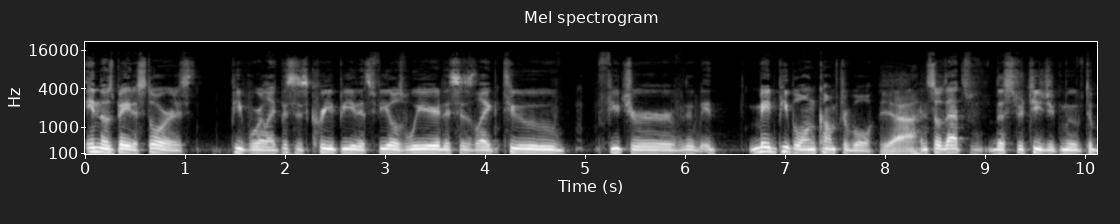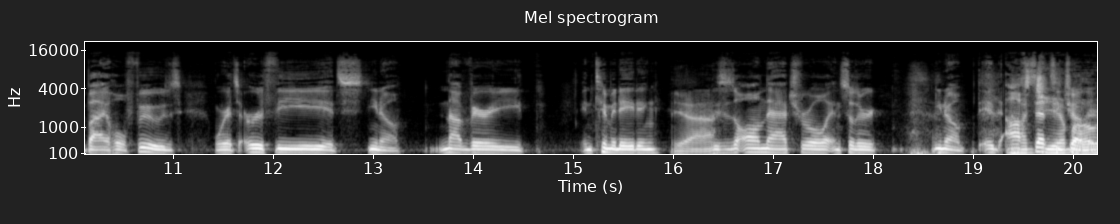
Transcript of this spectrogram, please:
in those beta stores, people were like, "This is creepy. This feels weird. This is like too future." It made people uncomfortable. Yeah. And so that's the strategic move to buy Whole Foods, where it's earthy. It's you know not very intimidating. Yeah. This is all natural, and so they're, you know, it offsets each other.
